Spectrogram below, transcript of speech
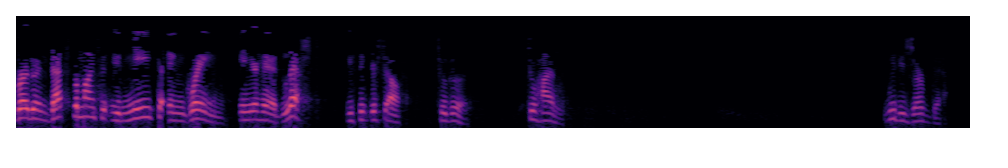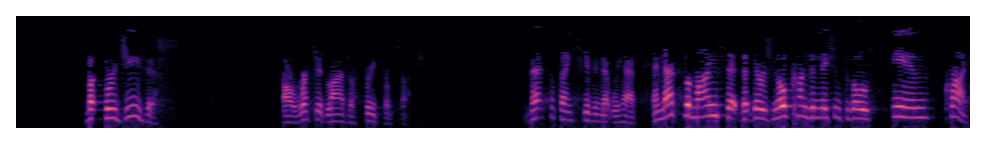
Brethren, that's the mindset you need to ingrain in your head, lest you think yourself too good, too highly. We deserve death. But through Jesus, our wretched lives are freed from such. That's the thanksgiving that we have. And that's the mindset that there is no condemnation to those in Christ.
